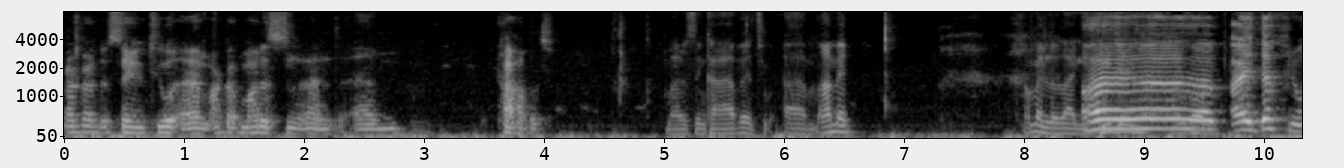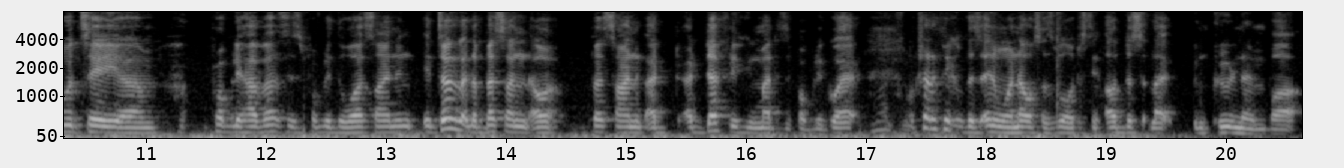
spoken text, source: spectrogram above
I got the same too. Um, I got Maddison and um, Kai Havertz. Maddison Kai Havertz. Um, Ahmed. Ahmed look like. Uh, I definitely would say um, probably Havertz is probably the worst signing. In terms of like the best signing, or best signing, I, I definitely think Maddison probably got it. I'm trying to think if there's anyone else as well. Just think, I'll just like include them, but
